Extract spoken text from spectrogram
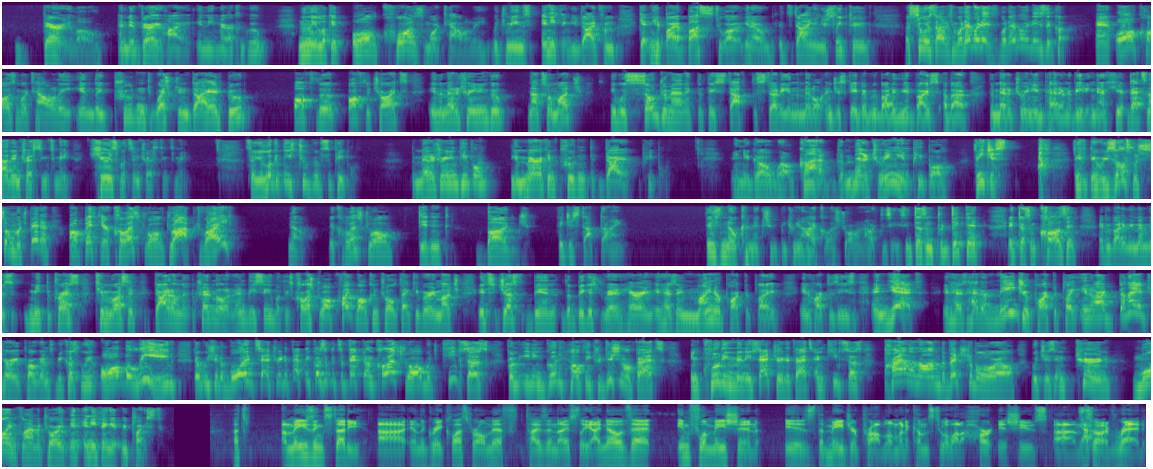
very low, and they're very high in the American group. And then they look at all cause mortality, which means anything. You died from getting hit by a bus to a, you know, it's dying in your sleep to a suicide attempt, whatever it is, whatever it is that. Co- and all cause mortality in the prudent Western diet group off the off the charts. In the Mediterranean group, not so much. It was so dramatic that they stopped the study in the middle and just gave everybody the advice about the Mediterranean pattern of eating. Now, here, that's not interesting to me. Here's what's interesting to me. So you look at these two groups of people the Mediterranean people, the American prudent diet people. And you go, well, God, the Mediterranean people, they just their, their results were so much better. I'll bet their cholesterol dropped, right? No, their cholesterol didn't budge. They just stopped dying. There's no connection between high cholesterol and heart disease. It doesn't predict it. It doesn't cause it. Everybody remembers Meet the Press. Tim Russert died on the treadmill at NBC with his cholesterol quite well controlled. Thank you very much. It's just been the biggest red herring. It has a minor part to play in heart disease. And yet, it has had a major part to play in our dietary programs because we all believe that we should avoid saturated fat because of its effect on cholesterol, which keeps us from eating good, healthy, traditional fats, including many saturated fats, and keeps us piling on the vegetable oil, which is in turn more inflammatory than anything it replaced. That's amazing study, uh, and the great cholesterol myth ties in nicely. I know that inflammation is the major problem when it comes to a lot of heart issues. Um, yep. So I've read,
